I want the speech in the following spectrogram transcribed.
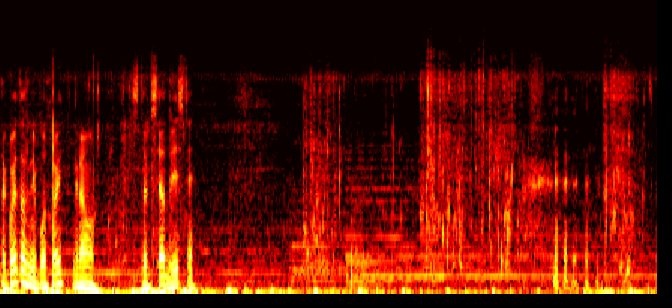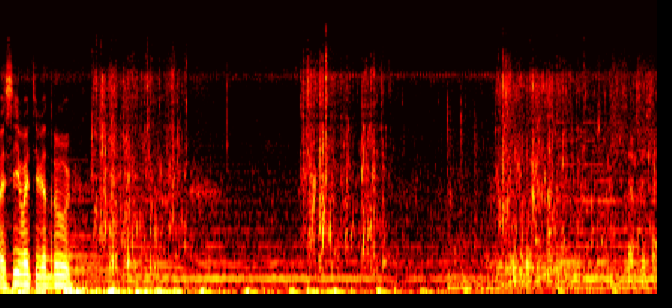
Такой тоже неплохой, граммов. 150-200. Спасибо тебе, друг. Все, все, все.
